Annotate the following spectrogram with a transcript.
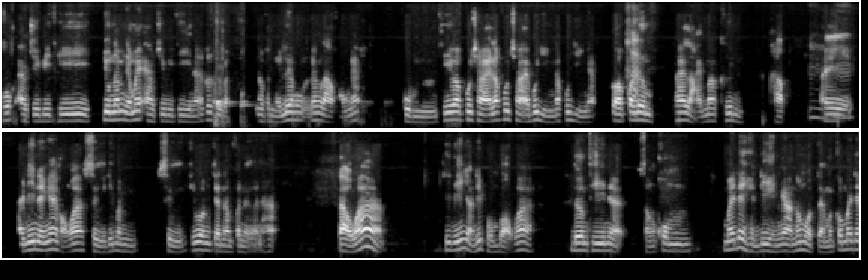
พวก LGBT ยุคนั้นยังไม่ LGBT นะก็คือแบบนำเสนอเรื่องเรื่องราวของเนี่ยกลุ่มที่ว่าผู้ชายรักผู้ชายผู้หญิงรักผู้หญิงเนี่ยก็ก็ค่ะเริ่มแพร่หลายมากขึ้นครับอืมไอ้ไอ้นี่ในแง่ของว่าสื่อที่มันสื่อที่ว่ามันจะนำเสนอนะฮะแต่ว่าทีนี้อย่างที่ผมบอกว่าเดิมทีเนี่ยสังคมไม่ได้เห็นดีเห็นงามทั้งหมด แต่มันก็ไม่ได้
